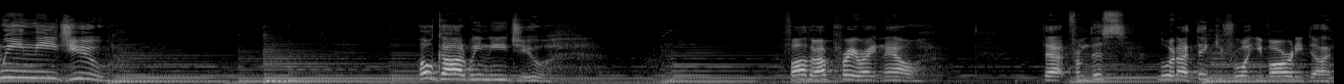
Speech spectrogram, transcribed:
We need you. Oh God, we need you. Father, I pray right now that from this, Lord, I thank you for what you've already done.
